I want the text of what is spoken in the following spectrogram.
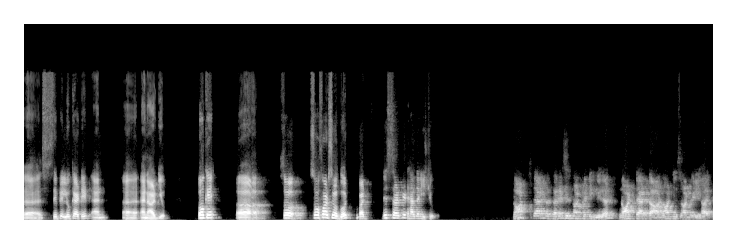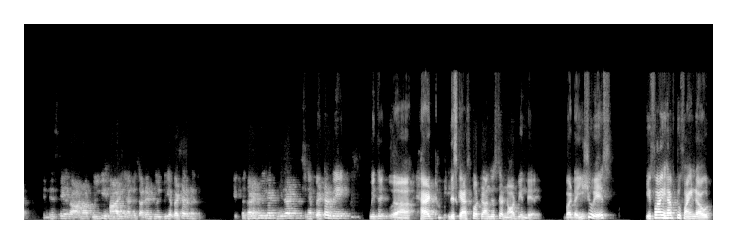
uh, simply look at it and uh, and argue. Okay, uh, so so far so good, but this circuit has an issue. Not that the current is not getting mirrored, not that the R naught is not very high. In this case, R naught will be high and the current will be a better, the current will get mirrored in a better way with uh, had this cascode transistor not been there. But the issue is, if I have to find out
